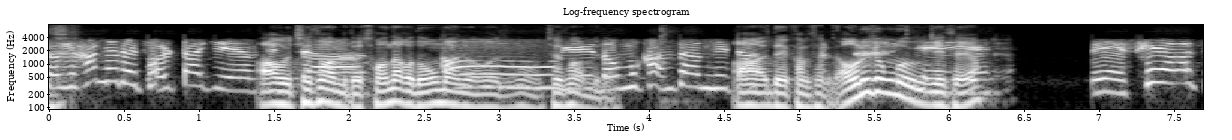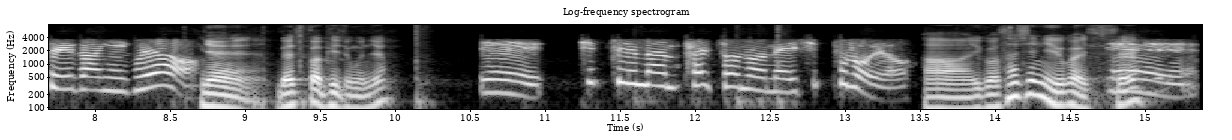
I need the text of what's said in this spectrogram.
저기 하늘의 별따기예요. 진짜. 아우, 죄송합니다. 전화가 너무 많이 아우, 와가지고 예, 죄송합니다. 너무 감사합니다. 아, 네, 감사합니다. 어느 종목 예, 계세요? 예. 네, 세아 세강이고요. 예, 매수가 비중은요? 예, 17만 8천 원에 10%요. 아, 이거 사신 이유가 있으세요? 예.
